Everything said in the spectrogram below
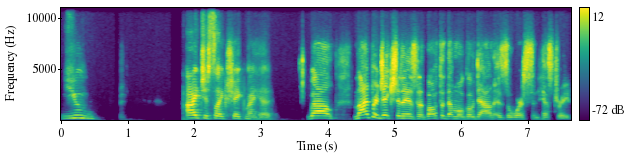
you i just like shake my head well, my prediction is that both of them will go down as the worst in history.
